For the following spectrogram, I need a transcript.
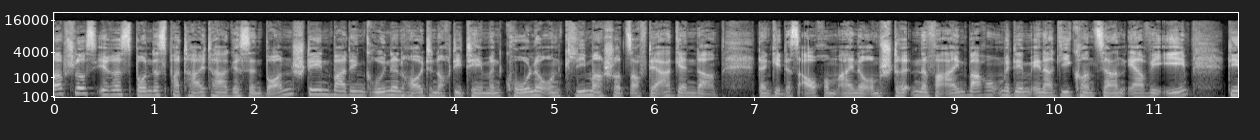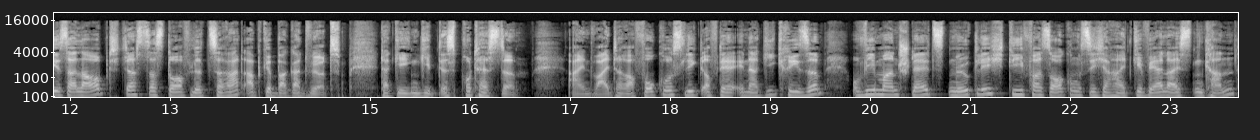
Abschluss ihres Bundesparteitages in Bonn stehen bei den Grünen heute noch die Themen Kohle und Klimaschutz auf der Agenda. Dann geht es auch um eine umstrittene Vereinbarung mit dem Energiekonzern RWE, die es erlaubt, dass das Dorf Lützerath abgebaggert wird. Dagegen gibt es Proteste. Ein weiterer Fokus liegt auf der Energiekrise und wie man schnellstmöglich die Versorgungssicherheit gewährleisten kann.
